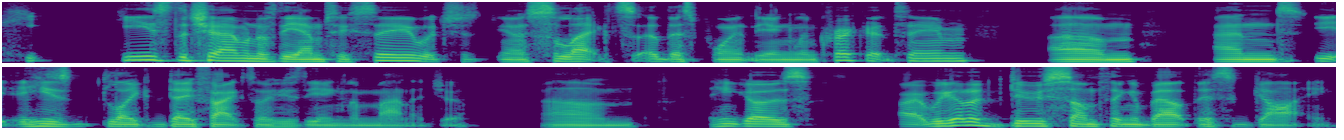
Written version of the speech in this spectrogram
he he's the chairman of the MCC, which is you know selects at this point the England cricket team. Um, and he, he's like de facto he's the England manager. Um, he goes, all right, we got to do something about this guy.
